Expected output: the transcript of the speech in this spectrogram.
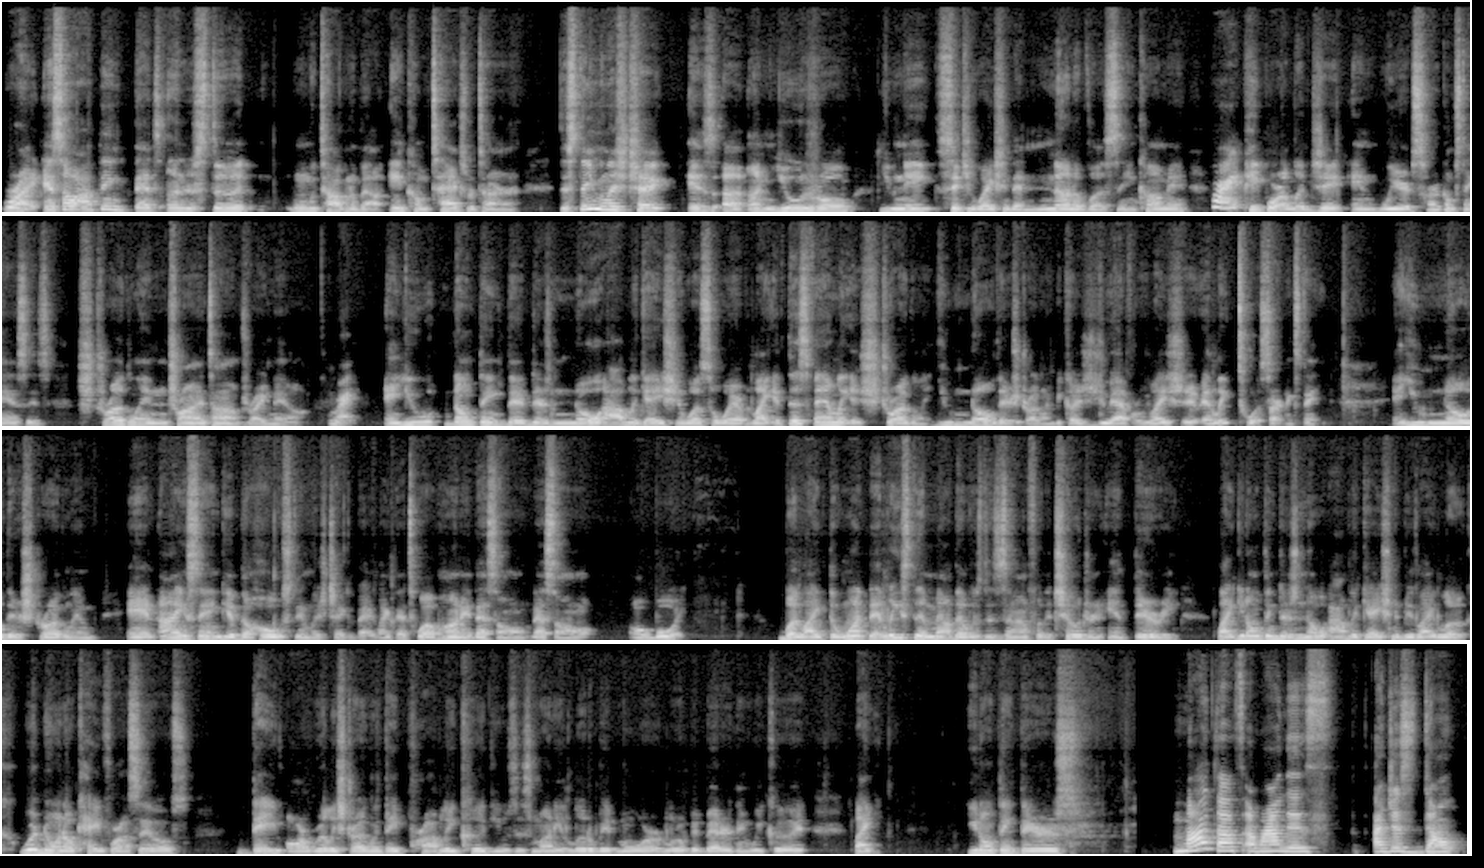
Right. And so I think that's understood when we're talking about income tax return, the stimulus check is an unusual, unique situation that none of us seen coming. Right. People are legit in weird circumstances, struggling and trying times right now. Right. And you don't think that there's no obligation whatsoever. Like if this family is struggling, you know they're struggling because you have a relationship, at least to a certain extent. And you know they're struggling and I ain't saying give the whole stimulus check back. Like that twelve hundred, that's on that's on oh boy. But like the one at least the amount that was designed for the children in theory, like you don't think there's no obligation to be like, look, we're doing okay for ourselves. They are really struggling. They probably could use this money a little bit more, or a little bit better than we could. Like, you don't think there's my thoughts around this, I just don't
